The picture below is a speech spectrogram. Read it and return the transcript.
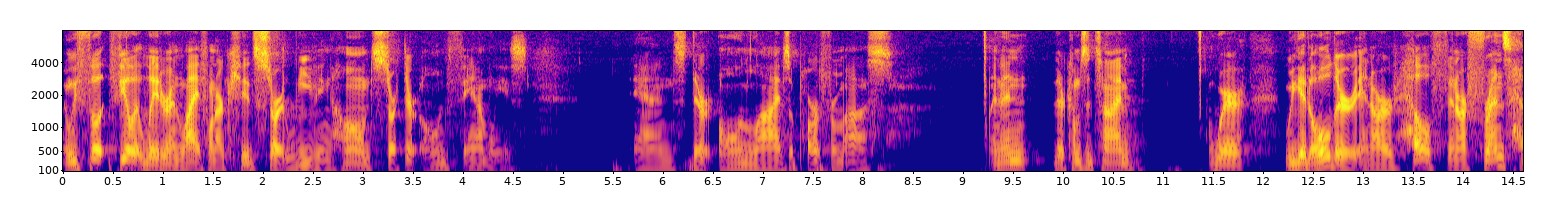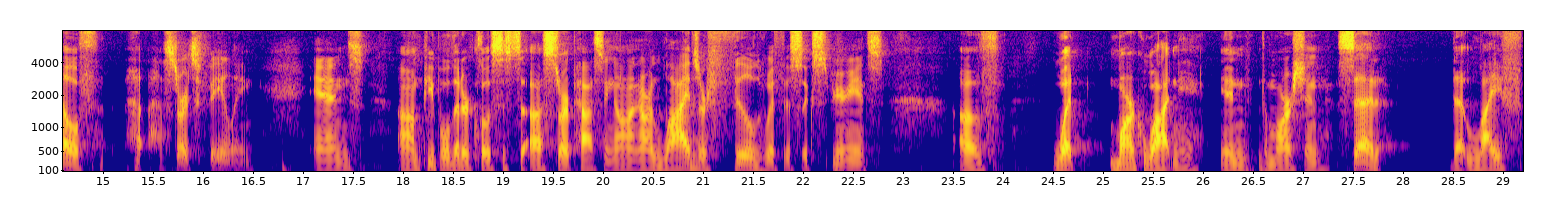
And we feel, feel it later in life when our kids start leaving home to start their own families and their own lives apart from us. And then there comes a time where we get older and our health and our friends' health starts failing. And um, people that are closest to us start passing on. And our lives are filled with this experience of what Mark Watney in The Martian said that life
